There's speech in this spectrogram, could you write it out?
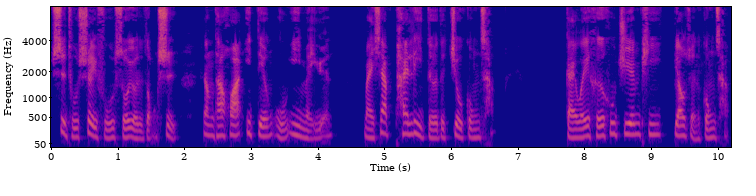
试图说服所有的董事，让他花一点五亿美元买下拍立得的旧工厂，改为合乎 GMP 标准的工厂。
